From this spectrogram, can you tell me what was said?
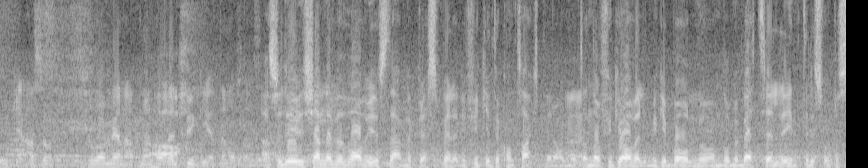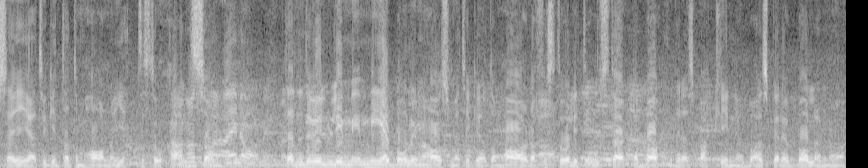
funkar Alltså, så vad jag menar, att man har den tryggheten någonstans. Alltså det vi kände väl var vi just det här med pressspelet. Vi fick inte kontakt med dem utan de fick göra väldigt mycket boll och om de är bättre eller inte det är svårt att säga. Jag tycker inte att de har någon jättestor chans. Ja, som, nej, det det, det vill bli mer bollinnehav som jag tycker att de har. De får stå lite ostört där bak med deras backlinje och bara spela upp bollen. Och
